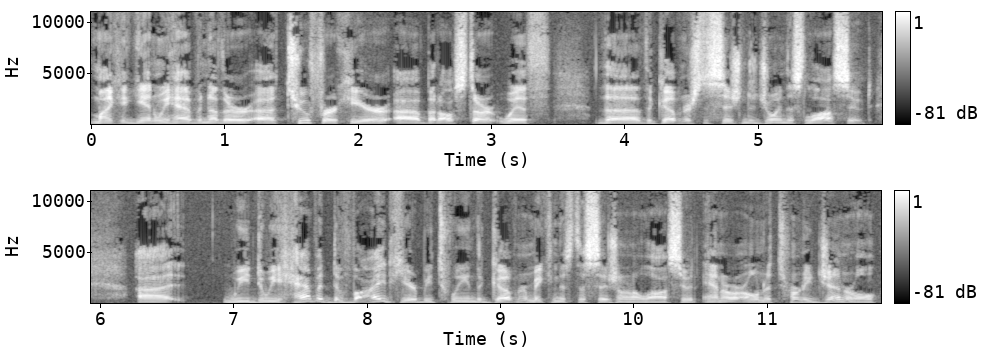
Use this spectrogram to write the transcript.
Mike, again, we have another uh, twofer here, uh, but I'll start with the, the governor's decision to join this lawsuit. Uh, we do we have a divide here between the governor making this decision on a lawsuit and our own attorney general,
